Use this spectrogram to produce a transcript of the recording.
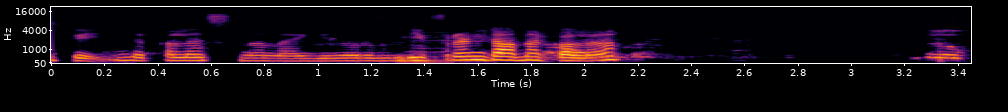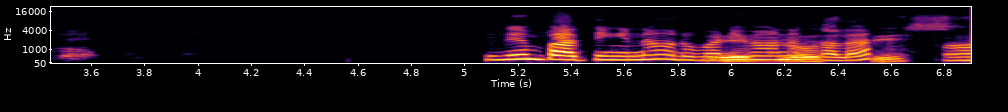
ஓகே இந்த கலர்ஸ் நல்லா இது ஒரு டிஃப்ரெண்டான கலர் இதுவும் பாத்தீங்கன்னா ஒரு வடிவான கலர் ஆ.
